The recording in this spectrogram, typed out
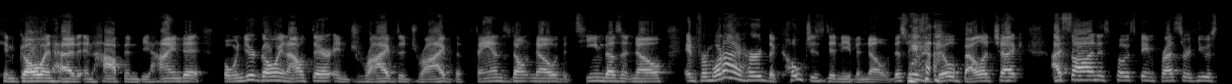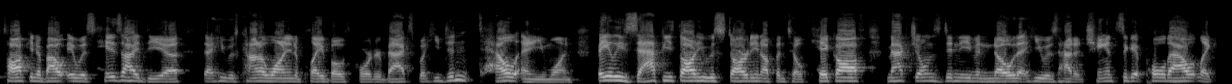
can go ahead and hop in behind it. But when you're going out there and drive to drive, the fans don't know, the team doesn't know. And from what I heard, the coaches didn't even know. This was Bill Belichick. I saw in his post game presser, he was talking about it was his idea that he was kind of wanting to play both quarterbacks, but he didn't tell anyone. Bailey Zappe thought he was starting up until kickoff. Mac Jones didn't even know that he was had a chance to get pulled out. Like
